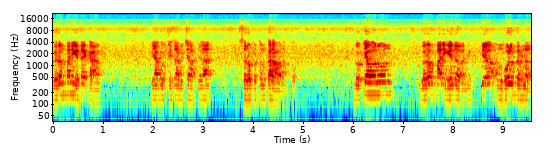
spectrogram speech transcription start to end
गरम पाणी घेताय का? या गोष्टीचा विचार आपल्याला सर्वप्रथम करावा लागतो. डोक्यावरून गरम पाणी घेणं नित्य आंघोळ करणं.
